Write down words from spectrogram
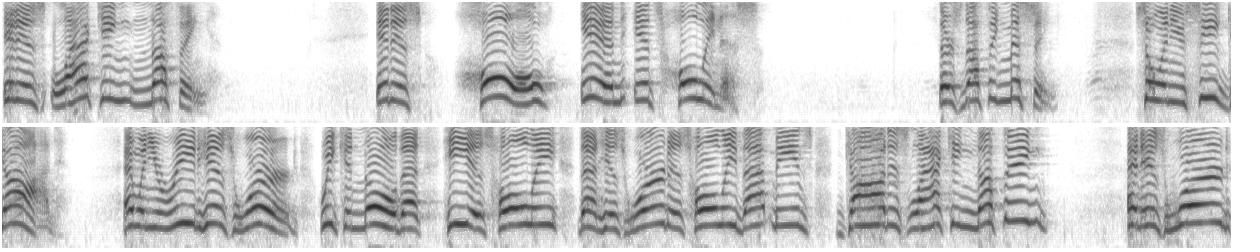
It is lacking nothing. It is whole in its holiness. There's nothing missing. So when you see God, and when you read His Word, we can know that He is holy, that His Word is holy. That means God is lacking nothing, and His Word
